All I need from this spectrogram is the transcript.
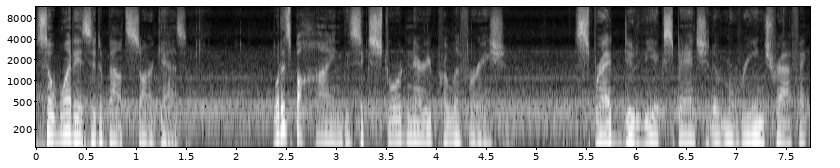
So, what is it about sargassum? What is behind this extraordinary proliferation? Spread due to the expansion of marine traffic?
